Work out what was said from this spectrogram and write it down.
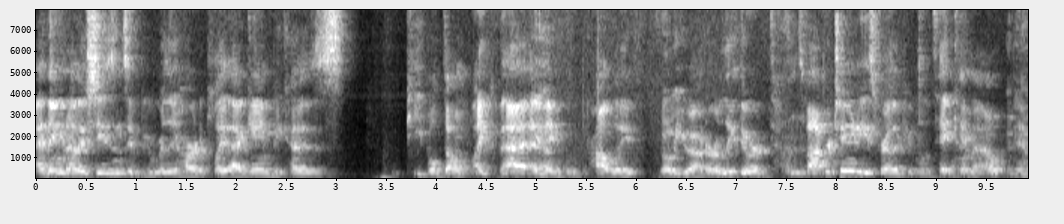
I think in other seasons it'd be really hard to play that game because people don't like that and Yeah. they would probably vote you out early. There were tons of opportunities for other people to take Yeah. him out. Yeah.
